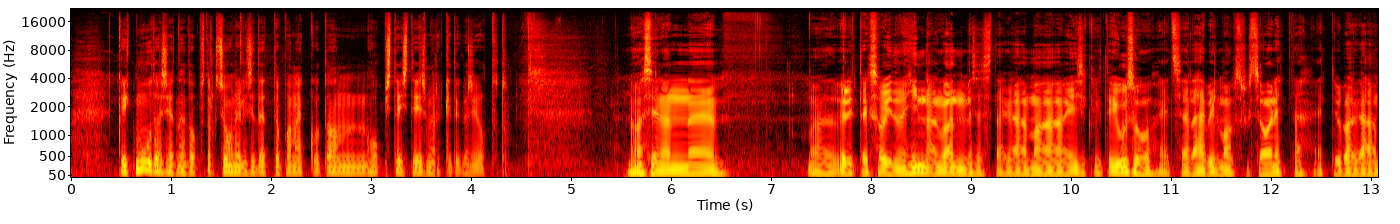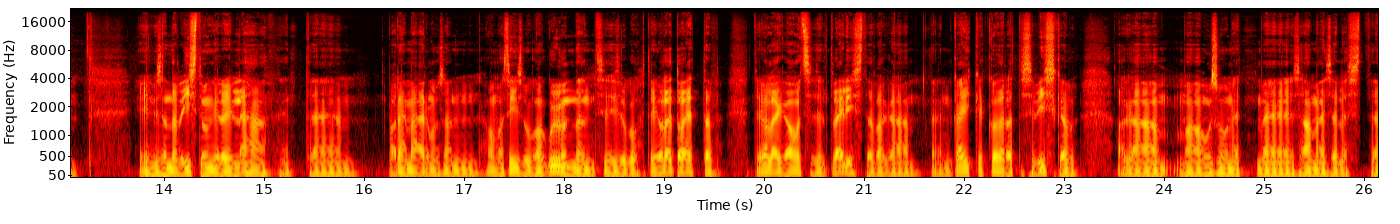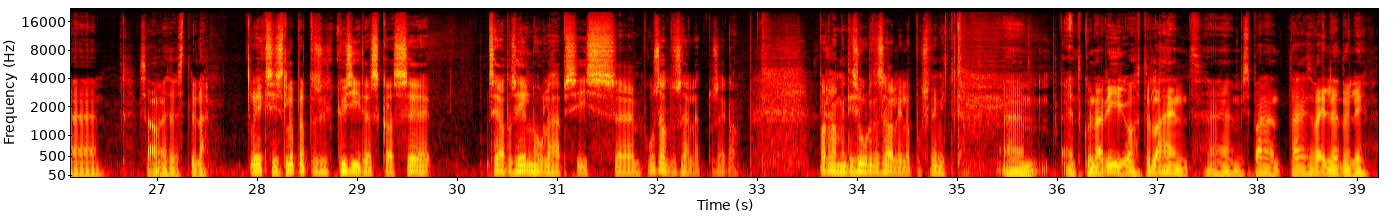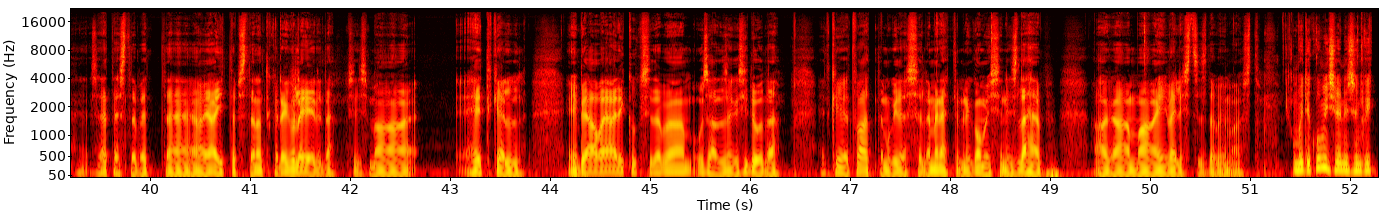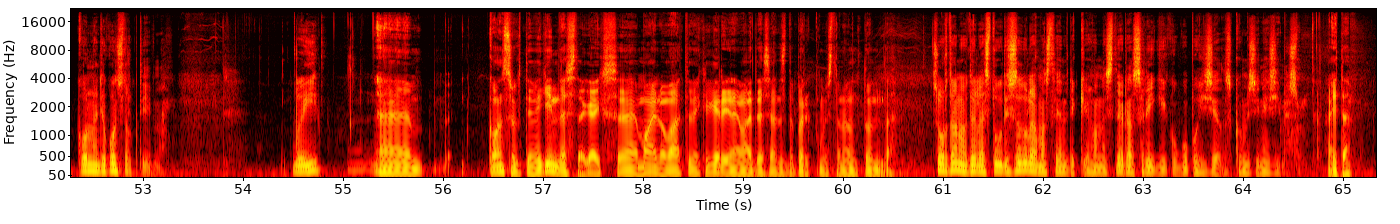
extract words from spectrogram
kõik muud asjad, need obstruktsioonilised ettepanekud on hoopis teiste eesmärkidega seotud no siin on, äh, ma üritaks hoiduda hinnangu andmisest, aga ma isiklikult ei usu, et see läheb ilma obstruktsioonita, et juba ka eelmise nädala istungil oli näha, et äh, paremäärmus on oma seisukoha kujundanud, see seisukoht ei ole toetav, ta ei ole ka otseselt välistav, aga ta on kaikaid kodratesse viskav, aga ma usun, et me saame sellest, äh, saame sellest üle. ehk siis lõpetuseks küsides, kas see seaduseelnõu läheb siis usaldushääletusega parlamendi suurde saali lõpuks või mitte? Ähm, et kuna Riigikohtu lahend, äh, mis paar nädalat tagasi välja tuli, sätestab, et äh, aitab seda natuke reguleerida, siis ma hetkel ei pea vajalikuks seda usaldusega siduda, et kõigepealt vaatame, kuidas selle menetlemine komisjonis läheb, aga ma ei välista seda võimalust. muide, komisjonis on kõik olnud ju konstruktiivne või? Äh, konstruktiivne kindlasti, aga eks äh, maailmavaated ikkagi erinevad ja seal seda põrkumist on olnud tunda. Suur tänu teile stuudiosse tulemast, Hendrik Johannes Terras, Riigikogu põhiseaduskomisjoni esimees! aitäh!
